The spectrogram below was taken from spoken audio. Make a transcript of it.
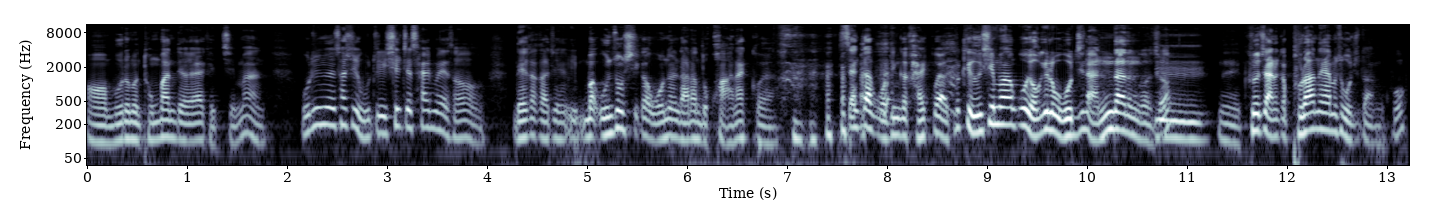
어 물음은 동반되어야겠지만 우리는 사실 우리 실제 삶에서 내가 가진 막 운송 씨가 오늘 나랑 녹화 안 할 거야 쌩까고 어딘가 갈 거야 그렇게 의심하고 여기로 오진 않는다는 거죠. 음, 네, 그러지 않을까 불안해하면서 오지도 않고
